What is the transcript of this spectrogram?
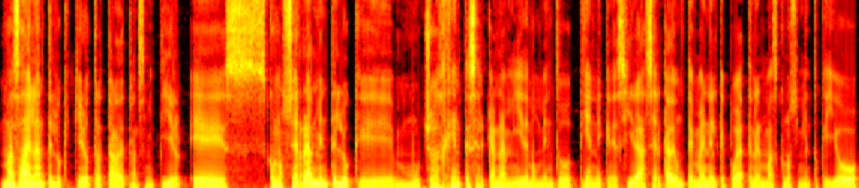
Más adelante lo que quiero tratar de transmitir es conocer realmente lo que mucha gente cercana a mí de momento tiene que decir acerca de un tema en el que pueda tener más conocimiento que yo,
